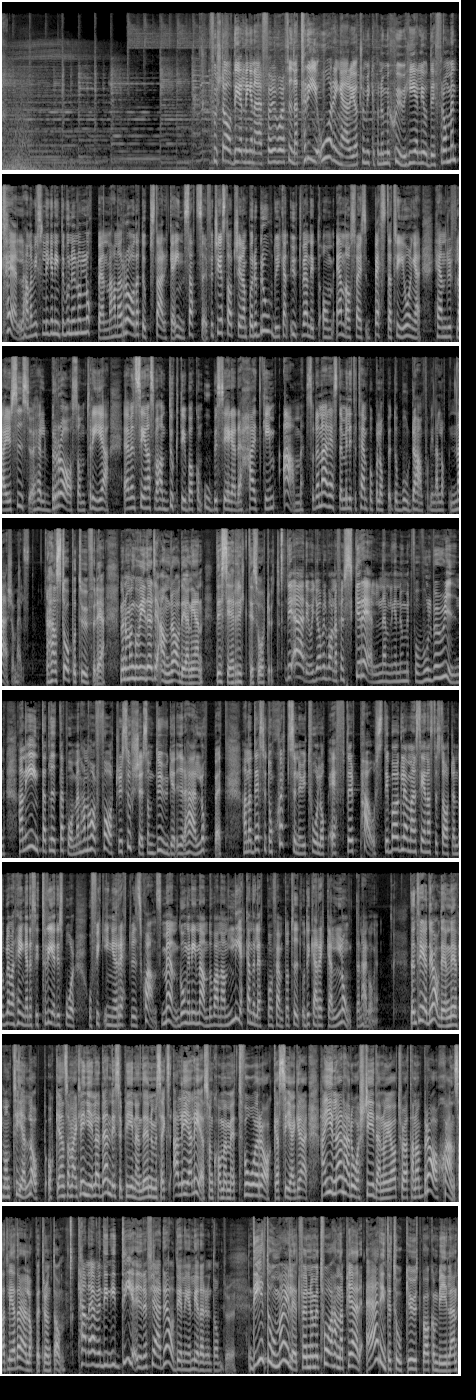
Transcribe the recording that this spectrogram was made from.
Första avdelningen är för våra fina treåringar. Jag tror mycket på nummer sju, Helio de Fromentel. Han har visserligen inte vunnit någon lopp än, men han har radat upp starka insatser. För tre starter sedan på Örebro då gick han utvändigt om en av Sveriges bästa treåringar, Henry Flyer Sisu, och höll bra som trea. Även senast var han duktig bakom obesegrade Heitkim Am. Så den här hästen med lite tempo på loppet, då borde han få vinna lopp när som helst. Han står på tur för det. Men om man går vidare till andra avdelningen, det ser riktigt svårt ut. Det är det och jag vill varna för en skräll, nämligen nummer två Wolverine. Han är inte att lita på, men han har fartresurser som duger i det här loppet. Han har dessutom skött sig nu i två lopp efter paus. Det är bara att glömma den senaste starten. Då blev han hängandes i tredje spår och fick ingen rättvis chans. Men gången innan då vann han lekande lätt på en 15-tid och det kan räcka långt den här gången. Den tredje avdelningen är ett montellopp och en som verkligen gillar den disciplinen det är nummer sex Ali Ali som kommer med två raka segrar. Han gillar den här årstiden och jag tror att han har bra chans att leda det här loppet runt om. Kan även din idé i den fjärde avdelningen leda runt om tror du? Det är inte omöjligt för nummer två Hanna Pierre är inte tokig ut bakom bilen.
